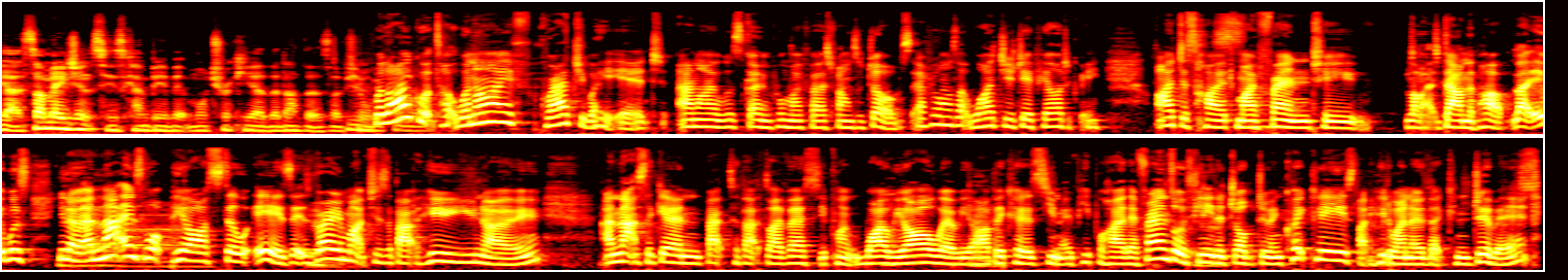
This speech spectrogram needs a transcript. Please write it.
yeah, some agencies can be a bit more trickier than others. I'm sure. we Well, I got to, when I graduated and I was going for my first rounds of jobs. Everyone was like, "Why did you do a PR degree?" I just hired my friend to like down the pub. Like it was, you know, and that is what PR still is. It's very much is about who you know. And that's again back to that diversity point, why we are where we are, because you know people hire their friends, or if you need a job doing quickly, it's like who do I know that can do it?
